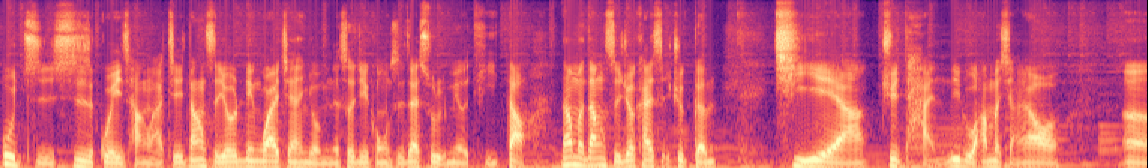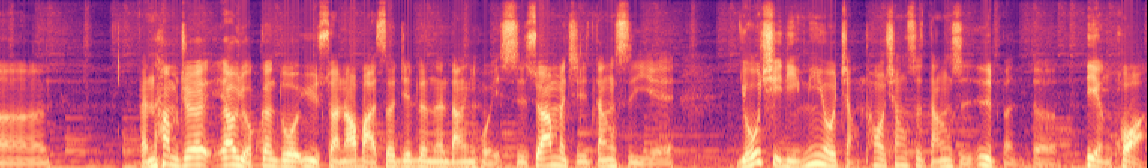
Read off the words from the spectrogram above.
不只是龟仓啦，其实当时有另外一间很有名的设计公司在书里面有提到。那么当时就开始去跟企业啊去谈，例如他们想要，呃，反正他们觉得要有更多预算，然后把设计认真当一回事，所以他们其实当时也。尤其里面有讲到，像是当时日本的电话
